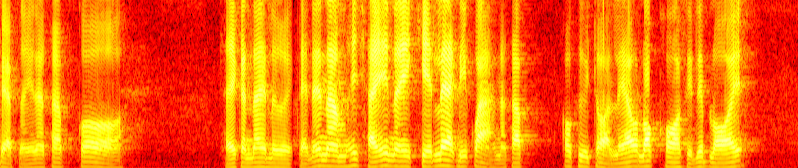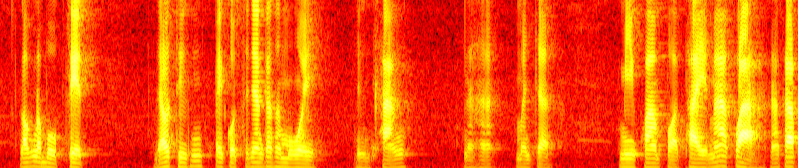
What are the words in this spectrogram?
แบบไหนนะครับ ก็ใช้กันได้เลย แต่แนะนำให้ใช้ในเคสแรกดีกว่านะครับ ก็คือจอดแล้วล็อกคอเสร็จเรียบร้อย ล็อกระบบเสร็จ แล้วถึงไปกดสัญญาณการขโมยหนึ่งครั้งนะฮะมันจะมีความปลอดภัยมากกว่านะครับ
